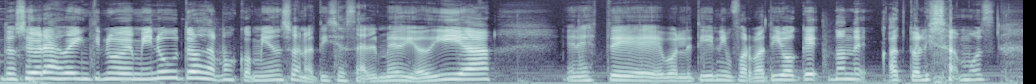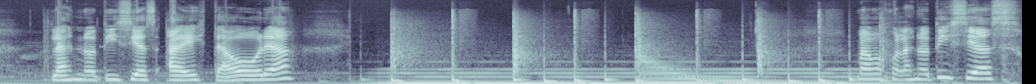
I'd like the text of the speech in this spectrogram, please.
12 horas 29 minutos, damos comienzo a Noticias al Mediodía, en este boletín informativo que, donde actualizamos las noticias a esta hora. Vamos con las noticias.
